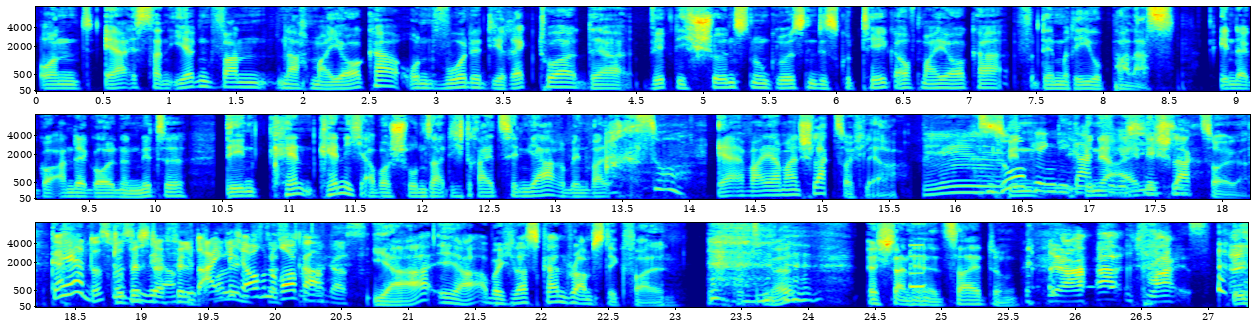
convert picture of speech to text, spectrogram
Und er ist dann irgendwann nach Mallorca und wurde Direktor der wirklich schönsten und größten Diskothek auf Mallorca, dem Rio Palace. In der, an der goldenen Mitte. Den kenne kenn ich aber schon seit ich 13 Jahre bin, weil Ach so. er war ja mein Schlagzeuglehrer. So bin, ging die ganze bin ja Geschichte. eigentlich Schlagzeuger. Ja, ja, das du wissen bist wir. der Phil Und eigentlich Collins auch ein Rocker. Schlagers. Ja, ja, aber ich lasse keinen Drumstick fallen. ne? Es stand in der Zeitung. Ja, ich weiß. Ich,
